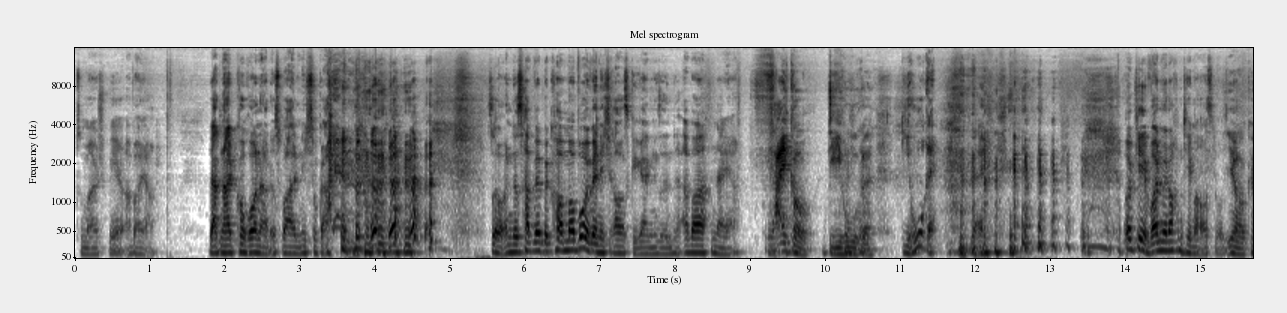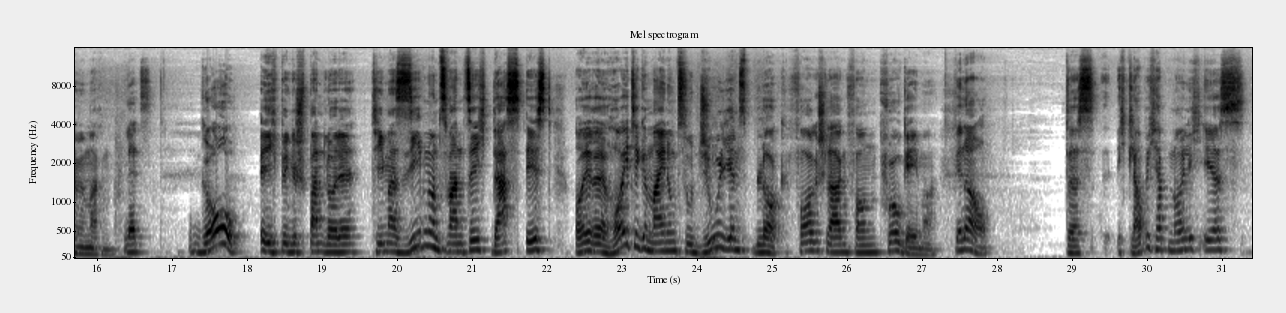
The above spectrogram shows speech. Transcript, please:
zum Beispiel. Aber ja. Wir hatten halt Corona, das war halt nicht so geil. so, und das haben wir bekommen, obwohl wir nicht rausgegangen sind. Aber naja. Falco, die Hure. die Hure. okay, wollen wir noch ein Thema auslosen? Ja, können wir machen. Let's go! Ich bin gespannt, Leute. Thema 27, das ist eure heutige Meinung zu Julians Blog, vorgeschlagen vom Pro Gamer. Genau. Das, ich glaube, ich habe neulich erst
